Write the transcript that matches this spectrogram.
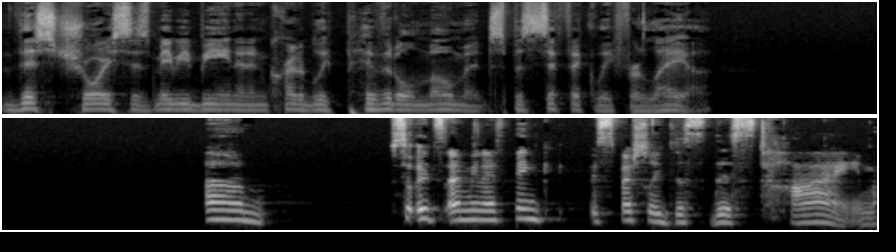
this choice as maybe being an incredibly pivotal moment specifically for leia So it's, I mean, I think especially just this time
